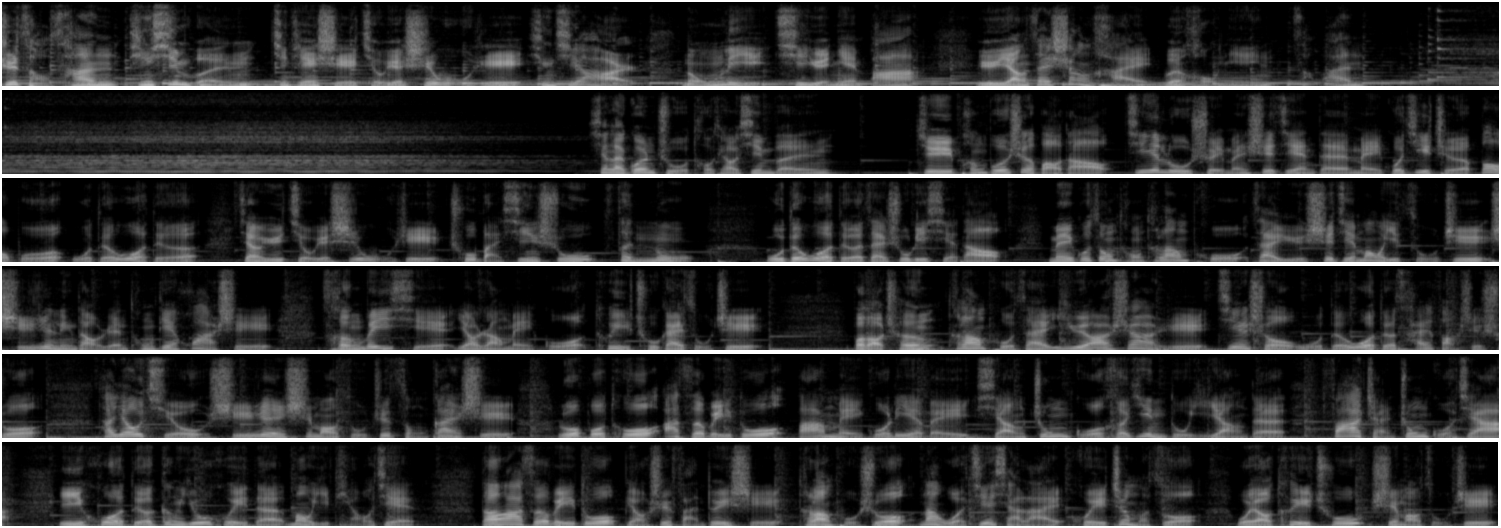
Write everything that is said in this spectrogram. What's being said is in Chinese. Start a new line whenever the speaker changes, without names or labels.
吃早餐，听新闻。今天是九月十五日，星期二，农历七月廿八。雨阳在上海问候您，早安。先来关注头条新闻。据彭博社报道，揭露水门事件的美国记者鲍勃·伍德沃德将于九月十五日出版新书《愤怒》。伍德沃德在书里写道：“美国总统特朗普在与世界贸易组织时任领导人通电话时，曾威胁要让美国退出该组织。”报道称，特朗普在一月二十二日接受伍德沃德采访时说，他要求时任世贸组织总干事罗伯托·阿泽维多把美国列为像中国和印度一样的发展中国家，以获得更优惠的贸易条件。当阿泽维多表示反对时，特朗普说：“那我接下来会这么做，我要退出世贸组织。”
